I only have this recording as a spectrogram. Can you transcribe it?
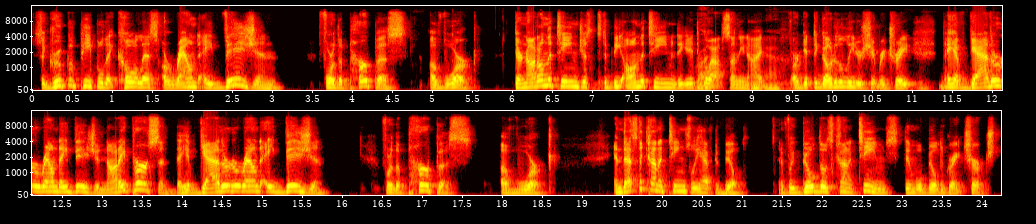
It's a group of people that coalesce around a vision for the purpose of work. They're not on the team just to be on the team and to get to go out Sunday night Yeah. or get to go to the leadership retreat. Mm. They have gathered around a vision, not a person. They have gathered around a vision for the purpose of work. And that's the kind of teams we have to build. If we build those kind of teams, then we'll build a great church.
